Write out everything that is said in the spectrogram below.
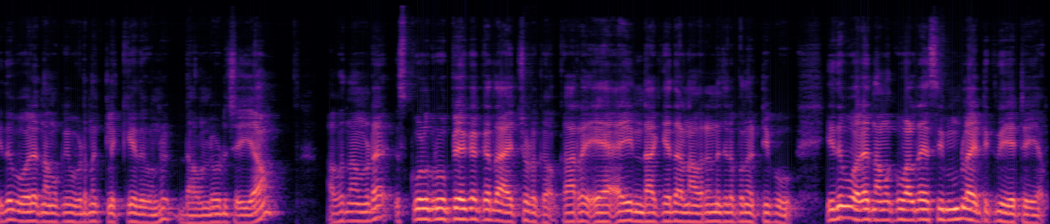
ഇതുപോലെ നമുക്ക് ഇവിടുന്ന് ക്ലിക്ക് ചെയ്തുകൊണ്ട് ഡൗൺലോഡ് ചെയ്യാം. അപ്പോൾ നമ്മുടെ സ്കൂൾ ഗ്രൂപ്പിലേക്കൊക്കെ ഇത് അയച്ചു കൊടുക്കാം. കാരണം എ ഐ ഉണ്ടാക്കിയതാണ് അവരെന്നെ ചിലപ്പോൾ നെട്ടിപ്പോവും. ഇതുപോലെ നമുക്ക് വളരെ സിമ്പിളായിട്ട് ക്രിയേറ്റ് ചെയ്യാം.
